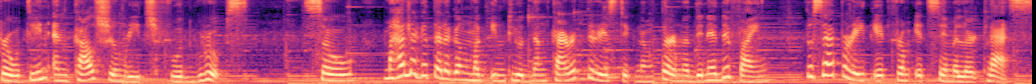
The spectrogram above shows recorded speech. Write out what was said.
protein and calcium-rich food groups. So, mahalaga talagang mag-include ng characteristic ng term na dinedefine to separate it from its similar class.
